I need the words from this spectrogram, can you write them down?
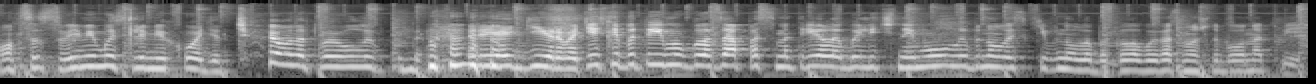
он со своими мыслями ходит. Чего ему на твою улыбку реагировать? Если бы ты ему в глаза посмотрела бы, лично ему улыбнулась, кивнула бы головой, возможно, бы он ответил.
